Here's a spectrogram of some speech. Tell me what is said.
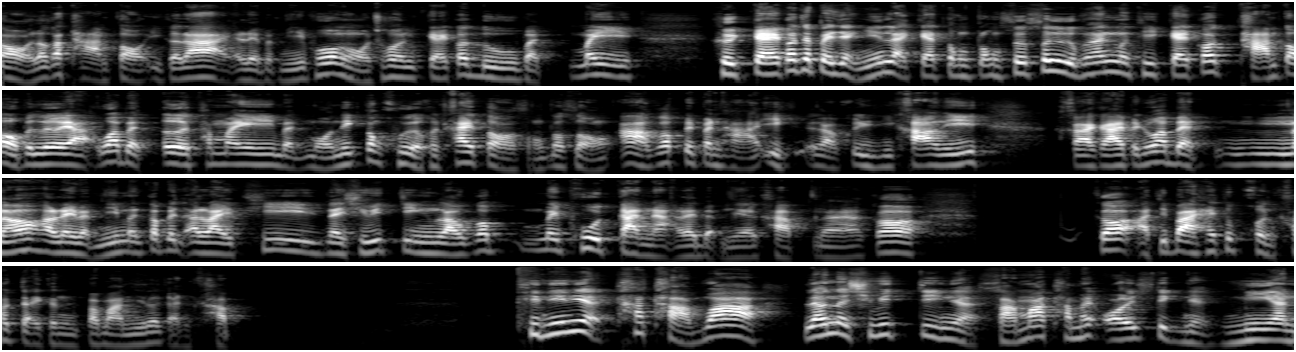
ต่อแล้วก็ถามต่ออีกก็ได้อะไรแบบนี้เพราะว่าหมอชนแกก็ดูแบบไม่คือแกก็จะเป็นอย่างนี้แหละแกตรงๆซื่อๆเพราะฉะนั้นบางทีแกก็ถามต่อไปเลยอะว่าแบบเออทำไมแบบหมอนิกต้องคุยกับคนไข้ต่อสองต่อสองอ้าวก็เป็นปัญหาอีกกับคราวนี้ กลายเป็นว่าแบบเนาะอะไรแบบนี้มันก็เป็นอะไรที่ในชีวิตจริงเราก็ไม่พูดกันอะอะไรแบบนี้ครับนะก็ก็อธิบายให้ทุกคนเข้าใจกันประมาณนี้แล้วกันครับ ทีนี้เนี่ยถ้าถามว่าแล้วในชีวิตจริงเนี่ยสามารถทำให้ออริสติกเนี่ยเนียน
